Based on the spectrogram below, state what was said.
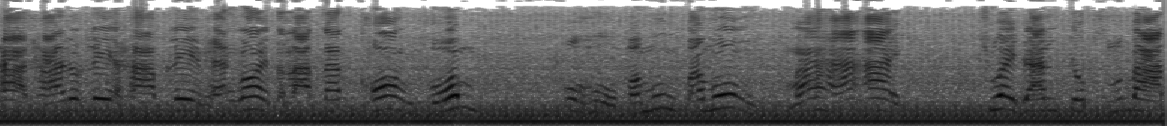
ค้าขายรถเล่หาบเล่แผงร้อยตลาดนัดคลองถมโอ้โหประมุงประมุงมาหาอ้ายช่วยดันจบศูนย์บาท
